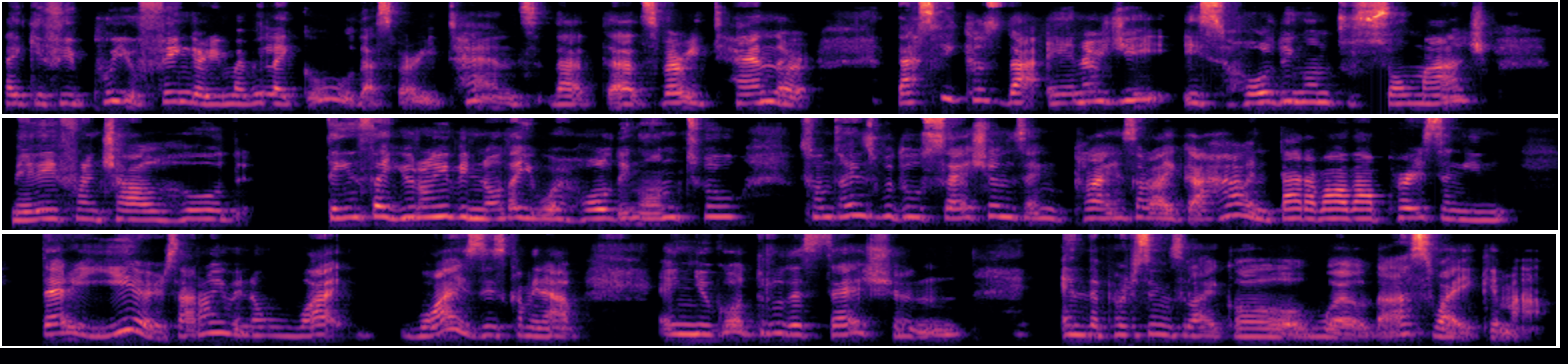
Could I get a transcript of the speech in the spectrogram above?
like if you put your finger you might be like oh that's very tense. That that's very tender. That's because that energy is holding on to so much. Maybe from childhood things that you don't even know that you were holding on to. Sometimes we do sessions and clients are like i haven't thought about that person in 30 years. I don't even know why why is this coming up? And you go through the session and the person's like oh well that's why it came up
